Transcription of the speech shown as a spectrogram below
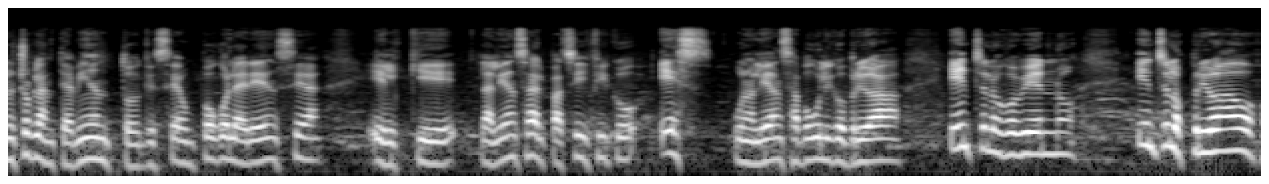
nuestro planteamiento, que sea un poco la herencia, el que la Alianza del Pacífico es una alianza público-privada entre los gobiernos, entre los privados,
